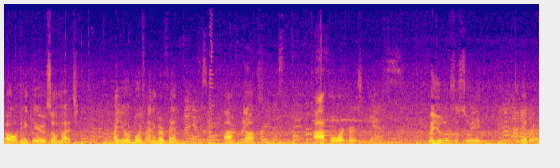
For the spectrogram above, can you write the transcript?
Oh, thank you so much. Are you a boyfriend and girlfriend? I know, sir. Huh? No. For this friend. Ah, co-workers. Yes. But you look so sweet together.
